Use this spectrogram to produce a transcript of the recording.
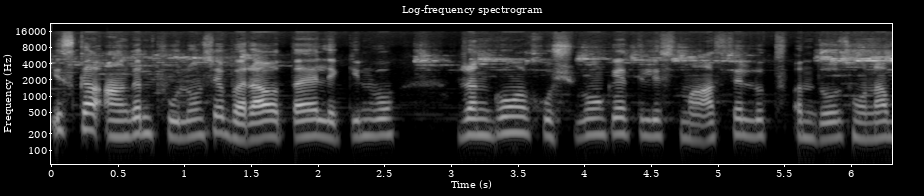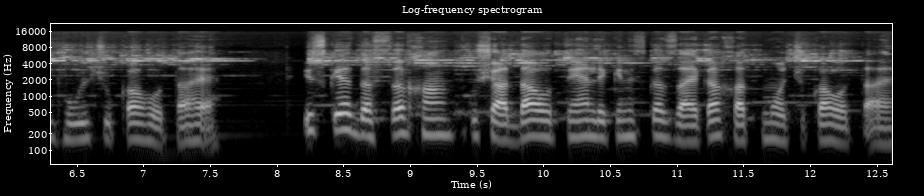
اس کا آنگن پھولوں سے بھرا ہوتا ہے، لیکن وہ رنگوں اور خوشبوؤں کے تلسمات سے لطف اندوز ہونا بھول چکا ہوتا ہے۔ اس کے دسترخواں کشادہ ہوتے ہیں، لیکن اس کا ذائقہ ختم ہو چکا ہوتا ہے۔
